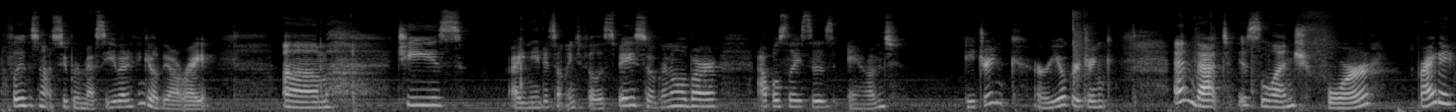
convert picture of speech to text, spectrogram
Hopefully it's not super messy, but I think it'll be all right. Um, cheese. I needed something to fill the space, so granola bar, apple slices, and a drink or a yogurt drink. And that is lunch for Friday.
